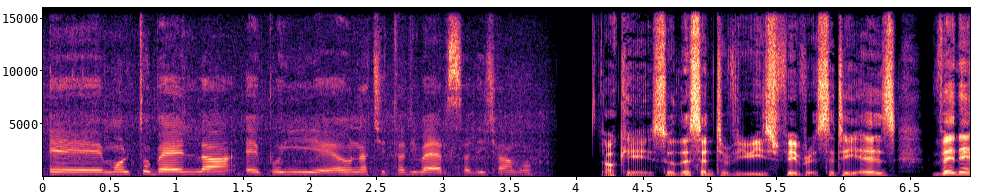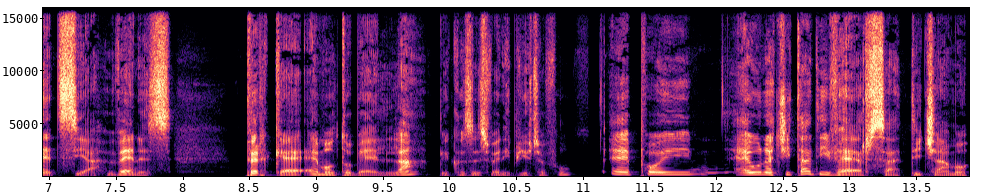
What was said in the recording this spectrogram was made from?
è molto bella e poi è una città diversa, diciamo. Ok, so this interviewee's favorite city is Venezia, Venice. Perché è molto bella, because it's very beautiful, e poi è una città diversa, diciamo,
